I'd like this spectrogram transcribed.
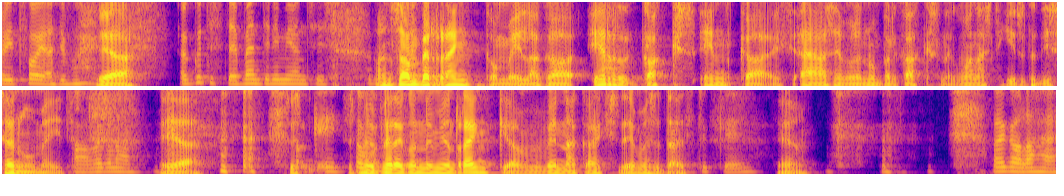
olid soojad juba jaa, aga kuidas teie bändi nimi on siis? ansambel Ränk on meil, aga R2NK ehk Ä asemel on number kaks, nagu vanasti kirjutati sõnumeid. aa, väga lahe. jaa, sest Okei, sest meie perekonnanimi on Ränk ja me vennaga kahekesi teeme seda, et okei jah. väga lahe.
